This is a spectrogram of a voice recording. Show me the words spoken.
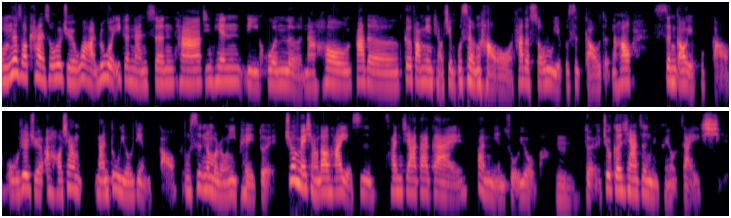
我们那时候看的时候会觉得，哇，如果一个男生他今天离婚了，然后他的各方面条件不是很好哦，他的收入也不是高的，然后身高也不高，我就觉得啊，好像难度有点高，不是那么。容易配对，就没想到他也是参加大概半年左右吧，嗯，对，就跟现在这女朋友在一起，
